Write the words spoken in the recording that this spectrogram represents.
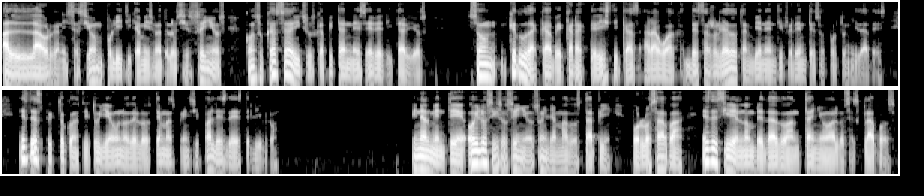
a la organización política misma de los isoseños, con su casa y sus capitanes hereditarios, son, qué duda cabe, características arawak desarrollado también en diferentes oportunidades. Este aspecto constituye uno de los temas principales de este libro. Finalmente, hoy los isoseños son llamados tapi por los aba, es decir, el nombre dado antaño a los esclavos.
